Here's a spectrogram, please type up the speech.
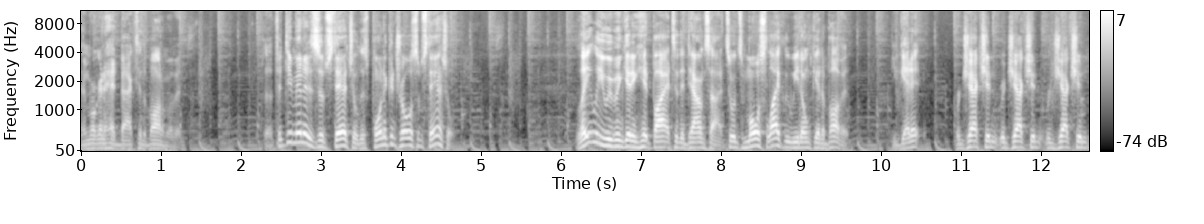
And we're going to head back to the bottom of it. The 15 minute is substantial. This point of control is substantial. Lately, we've been getting hit by it to the downside, so it's most likely we don't get above it. You get it? Rejection, rejection, rejection.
